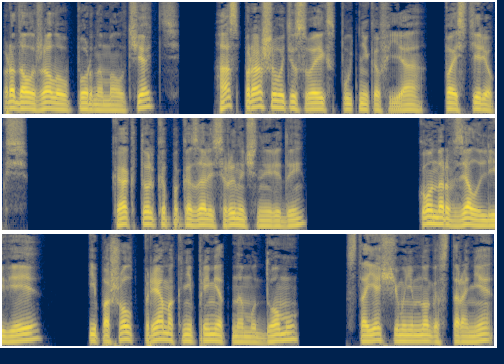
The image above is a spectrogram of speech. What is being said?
продолжала упорно молчать, а спрашивать у своих спутников я постерегся. Как только показались рыночные ряды, Конор взял левее и пошел прямо к неприметному дому, стоящему немного в стороне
